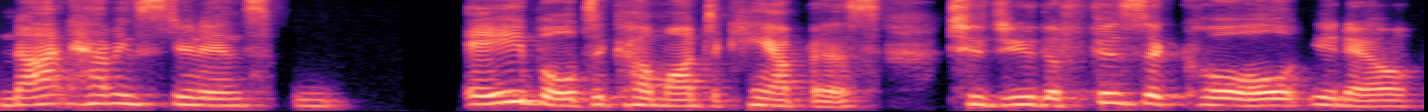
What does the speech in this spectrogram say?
not having students able to come onto campus to do the physical, you know,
